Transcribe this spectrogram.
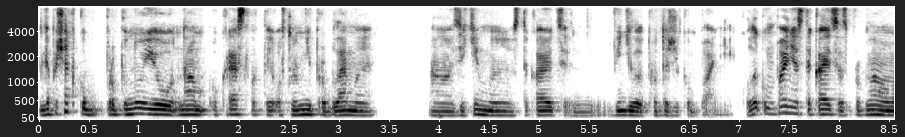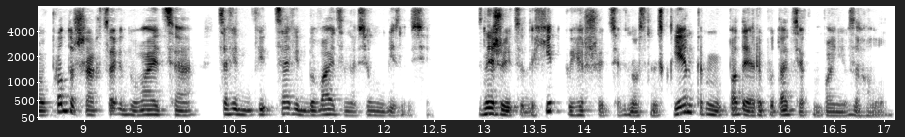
для початку пропоную нам окреслити основні проблеми, е, з якими стикаються відділи продажі компанії. Коли компанія стикається з проблемами в продажах, це відбувається це від це відбувається на всьому бізнесі. Знижується дохід, погіршується відносини з клієнтами, падає репутація компанії взагалом.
